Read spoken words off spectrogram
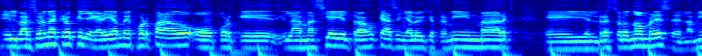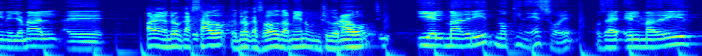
el Barcelona creo que llegaría mejor parado o porque la masía y el trabajo que hacen, ya lo dije, Fermín, Marc eh, y el resto de los nombres, eh, Lamine Yamal. Eh, Ahora que entró Casado, entró Casado también, un chico nuevo. Y el Madrid no tiene eso, ¿eh? O sea, el Madrid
